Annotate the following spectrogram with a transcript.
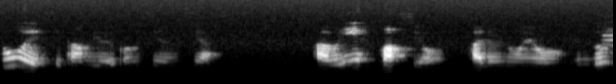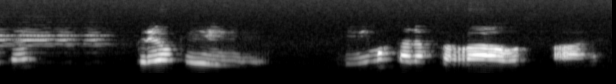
tuve ese cambio de conciencia, abrí espacio a lo nuevo. Entonces, creo que vivimos tan aferrados a nuestra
